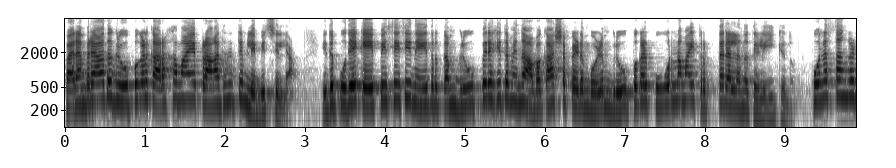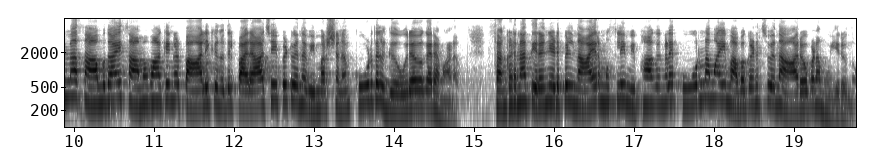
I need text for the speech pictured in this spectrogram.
പരമ്പരാഗത ഗ്രൂപ്പുകൾക്ക് അർഹമായ പ്രാതിനിധ്യം ലഭിച്ചില്ല. ഇത് പുതിയ കെ പി സി സി നേതൃത്വം ഗ്രൂപ്പ് രഹിതമെന്ന് അവകാശപ്പെടുമ്പോഴും ഗ്രൂപ്പുകൾ പൂർണമായി തൃപ്തരല്ലെന്ന് തെളിയിക്കുന്നു. പുനഃസംഘടനാ സാമുദായ സമവാക്യങ്ങൾ പാലിക്കുന്നതിൽ പരാജയപ്പെട്ടു എന്ന വിമർശനം കൂടുതൽ ഗൗരവകരമാണ്. സംഘടനാ തിരഞ്ഞെടുപ്പിൽ നായർ മുസ്ലിം വിഭാഗങ്ങളെ പൂർണമായും അവഗണിച്ചു എന്ന ആരോപണം ഉയരുന്നു.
